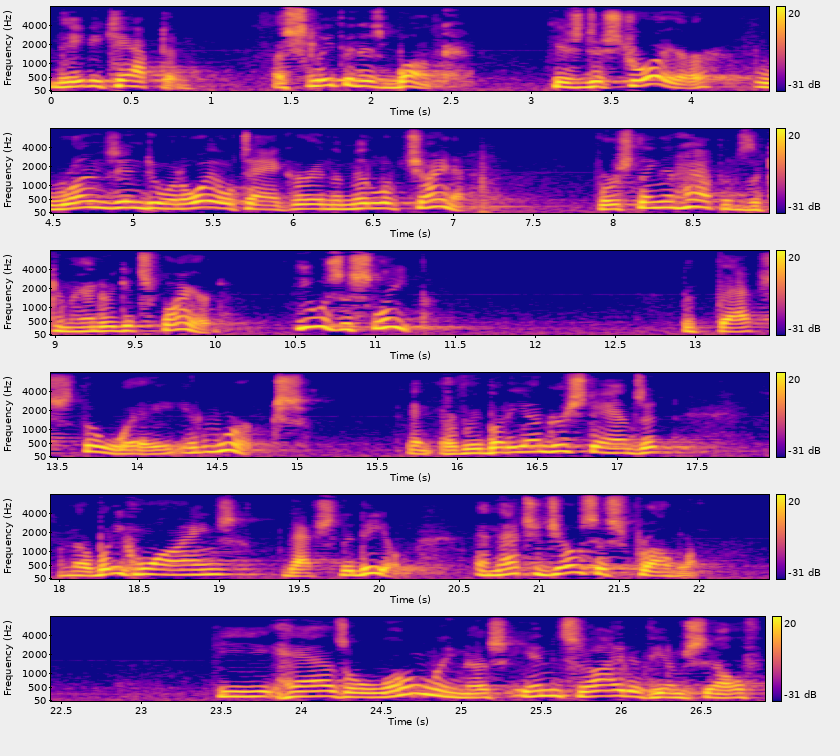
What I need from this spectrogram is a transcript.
Navy captain, asleep in his bunk. His destroyer runs into an oil tanker in the middle of China. First thing that happens, the commander gets fired. He was asleep. But that's the way it works. And everybody understands it. Nobody whines. That's the deal. And that's Joseph's problem. He has a loneliness inside of himself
